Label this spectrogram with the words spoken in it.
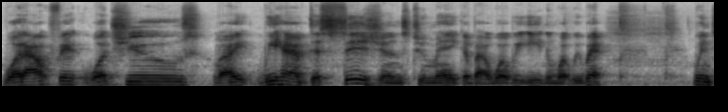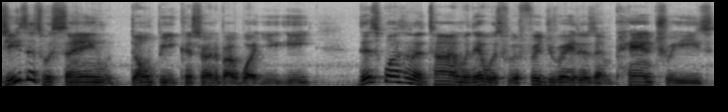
What outfit, what shoes, right? We have decisions to make about what we eat and what we wear. When Jesus was saying, don't be concerned about what you eat, this wasn't a time when there was refrigerators and pantries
